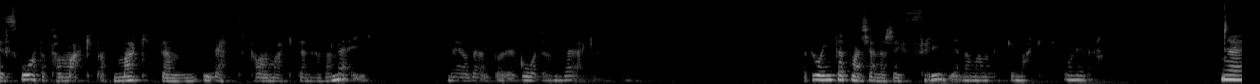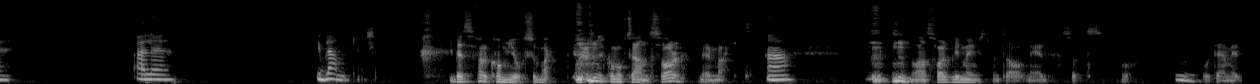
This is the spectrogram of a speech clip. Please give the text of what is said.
det är svårt att ta makt, att makten lätt tar makten över mig när jag väl börjar gå den vägen. Jag tror inte att man känner sig fri när man har mycket makt, tror ni det? Nej. Eller ibland kanske. I bästa fall kommer ju också makt, kommer också ansvar med makt. Ja. Och ansvaret blir man ju inte av med. Så att, och, Mm. och därmed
